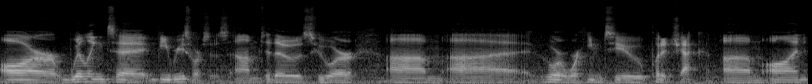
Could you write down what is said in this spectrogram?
are willing to be resources um, to those who are um, uh, who are working to put a check um, on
